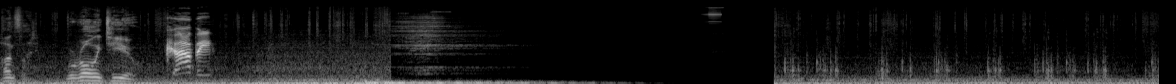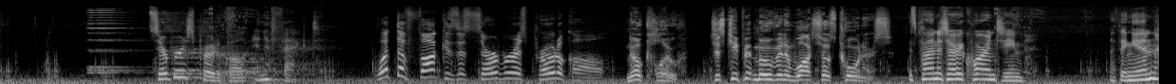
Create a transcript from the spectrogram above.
Hunslet, we're rolling to you. Copy. Cerberus Protocol in effect. What the fuck is a Cerberus Protocol? No clue. Just keep it moving and watch those corners. It's planetary quarantine. Nothing in,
